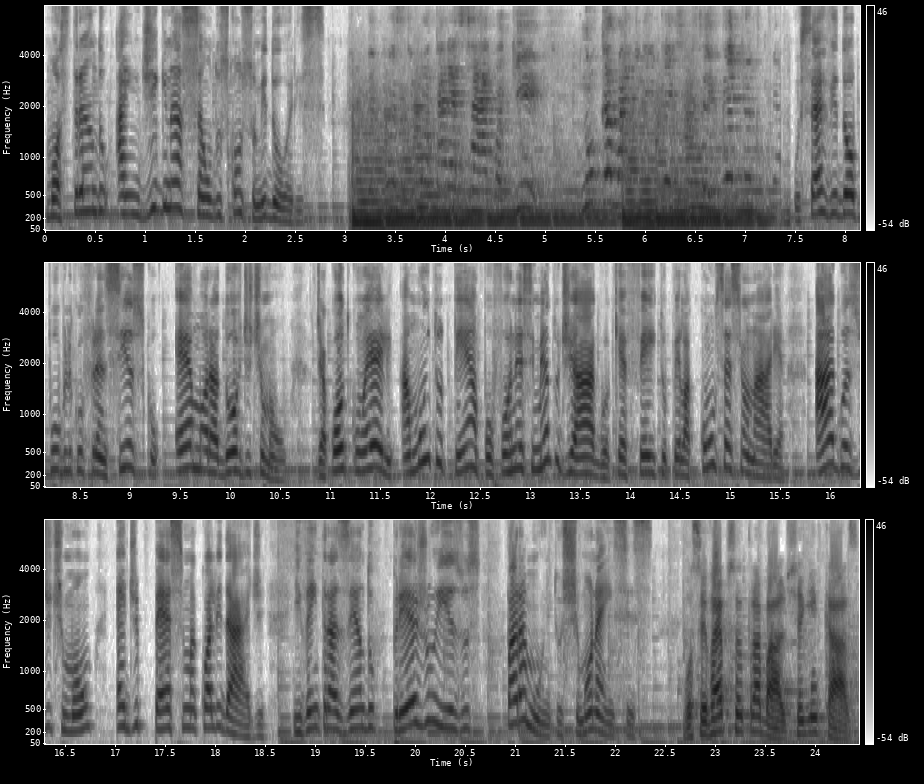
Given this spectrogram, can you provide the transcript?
mostrando a indignação dos consumidores. Depois que botaram essa água aqui, nunca mais. O servidor público Francisco é morador de Timon. De acordo com ele, há muito tempo o fornecimento de água que é feito pela concessionária Águas de Timon é de péssima qualidade e vem trazendo prejuízos para muitos timonenses. Você vai para o seu trabalho, chega em casa,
